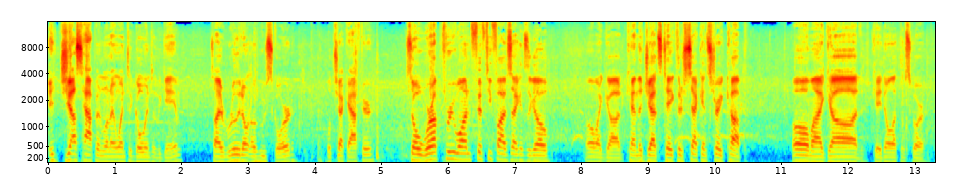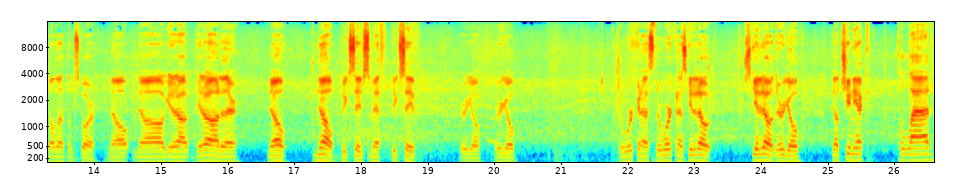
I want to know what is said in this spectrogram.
it just happened when I went to go into the game. So I really don't know who scored. We'll check after. So we're up 3-1, 55 seconds to go. Oh my god. Can the Jets take their second straight cup? Oh my god. Okay, don't let them score. Don't let them score. No, no, get it out. Get it out of there. No. No. Big save, Smith. Big save. There we go. There we go. They're working us. They're working us. Get it out. Just get it out. There we go. Galchenyuk to Ladd.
